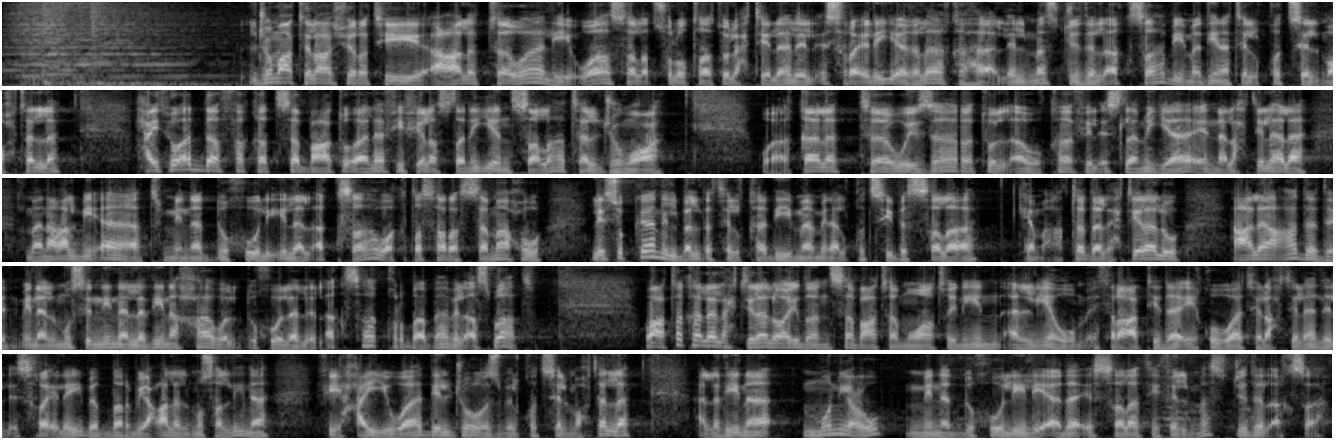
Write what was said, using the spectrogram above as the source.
الجمعة العاشرة على التوالي واصلت سلطات الاحتلال الإسرائيلي إغلاقها للمسجد الأقصى بمدينة القدس المحتلة حيث أدى فقط سبعة آلاف فلسطيني صلاة الجمعة. وقالت وزارة الأوقاف الإسلامية إن الاحتلال منع المئات من الدخول إلى الأقصى واقتصر السماح لسكان البلدة القديمة من القدس بالصلاة كما اعتدى الاحتلال على عدد من المسنين الذين حاولوا الدخول للأقصى قرب باب الأسباط واعتقل الاحتلال أيضا سبعة مواطنين اليوم إثر اعتداء قوات الاحتلال الإسرائيلي بالضرب على المصلين في حي وادي الجوز بالقدس المحتلة الذين منعوا من الدخول لأداء الصلاة في المسجد الأقصى.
